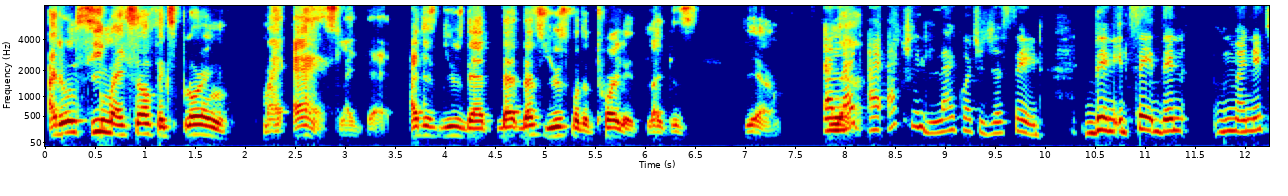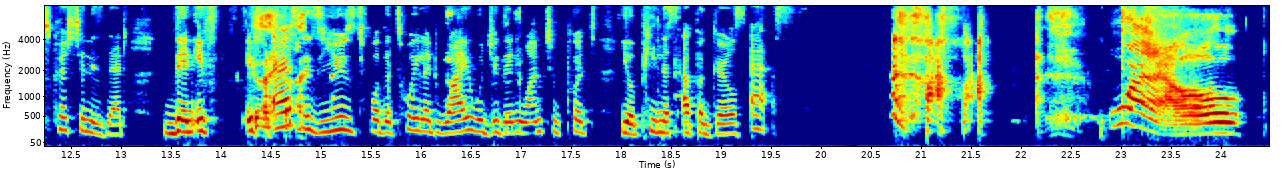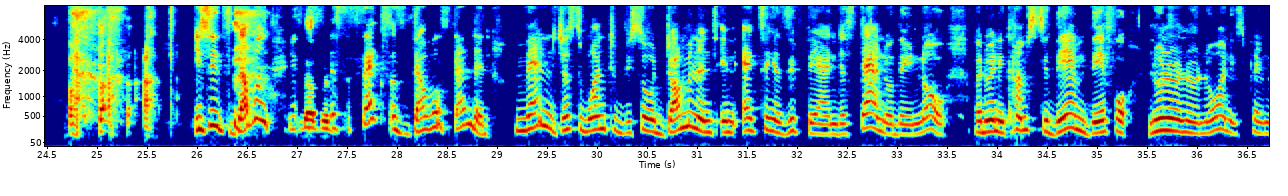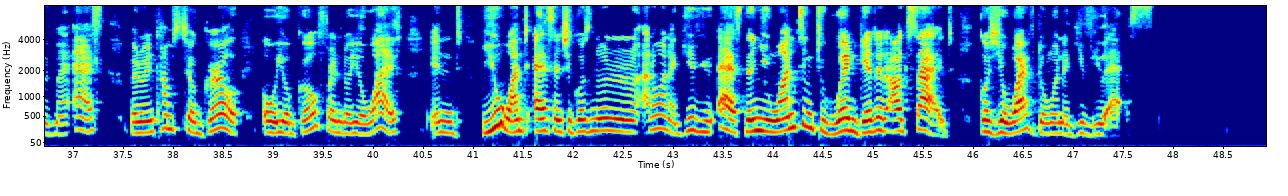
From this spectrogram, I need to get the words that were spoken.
I don't see myself exploring my ass like that. I just use that that that's used for the toilet. Like it's yeah. I Yeah. like I actually like what you just said. Then it say then my next question is that then if if ass is used for the toilet, why would you then want to put your penis up a girl's ass? wow. You see, it's double. It's, That's a- it's- sex is double standard. Men just want to be so dominant in acting as if they understand or they know. But when it comes to them, therefore, no, no, no, no one is playing with my ass. But when it comes to a girl or your girlfriend or your wife, and you want ass, and she goes, no, no, no, I don't want to give you ass. Then you want him to go and get it outside because your wife don't want to give you ass.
